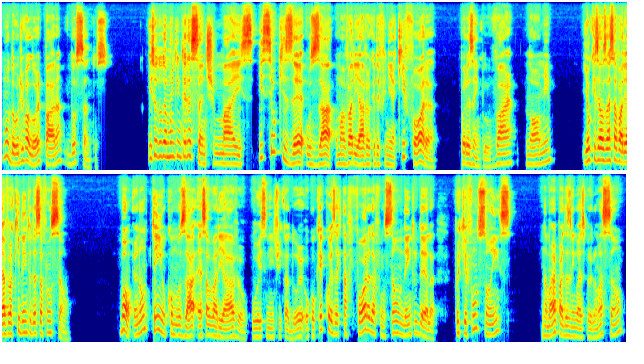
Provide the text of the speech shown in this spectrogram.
mudou de valor para dos Santos. Isso tudo é muito interessante, mas e se eu quiser usar uma variável que eu defini aqui fora, por exemplo, var nome, e eu quiser usar essa variável aqui dentro dessa função? Bom, eu não tenho como usar essa variável, ou esse identificador, ou qualquer coisa que está fora da função dentro dela, porque funções, na maior parte das linguagens de programação,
